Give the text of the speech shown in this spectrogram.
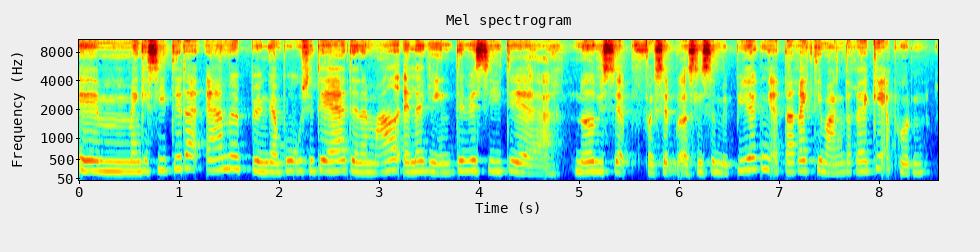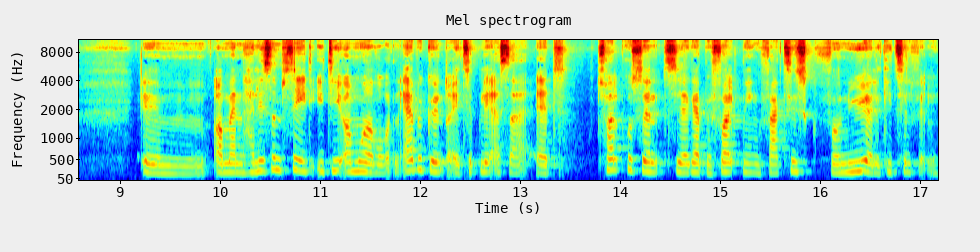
Øhm, man kan sige, at det, der er med Byngambrose, det er, at den er meget allergen. Det vil sige, det er noget, vi ser for eksempel også ligesom med birken, at der er rigtig mange, der reagerer på den. Øhm, og man har ligesom set i de områder, hvor den er begyndt at etablere sig, at 12 procent cirka af befolkningen faktisk får nye allergitilfælde.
